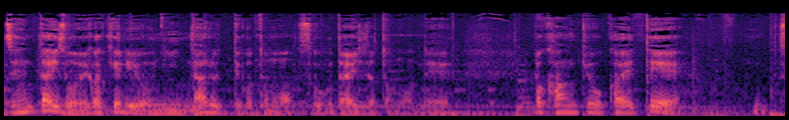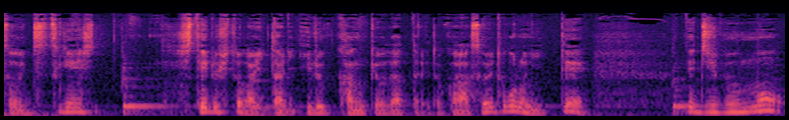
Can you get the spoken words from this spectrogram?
全体像を描けるようになるってこともすごく大事だと思うんでやっぱ環境を変えてそう実現してる人がいたりいる環境だったりとかそういうところに行ってで自分も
